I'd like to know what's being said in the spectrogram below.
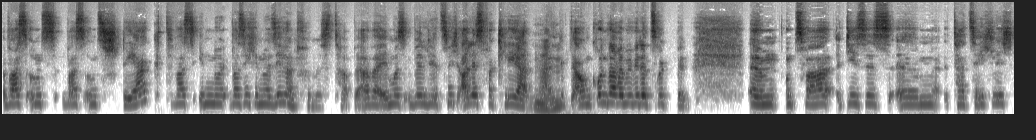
was, uns, was uns stärkt, was, in, was ich in Neuseeland vermisst habe. Ja? Weil ich muss, will jetzt nicht alles verklären. Mhm. Es gibt ja auch einen Grund, warum ich wieder zurück bin. Ähm, und zwar dieses ähm, tatsächlich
